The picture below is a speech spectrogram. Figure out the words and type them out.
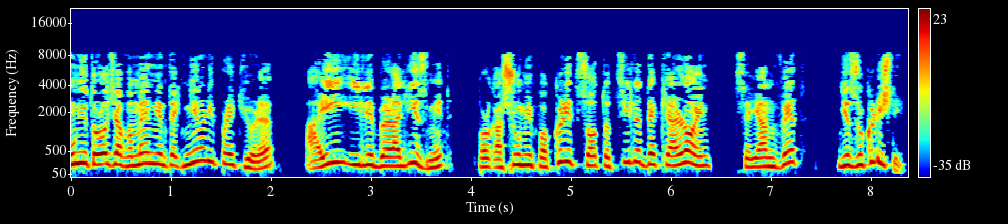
Unë ju tërhoqa vëmendjen tek njëri prej tyre, ai i liberalizmit, por ka shumë hipokritë sot të cilët deklarojnë se janë vetë Jezu Krishti.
